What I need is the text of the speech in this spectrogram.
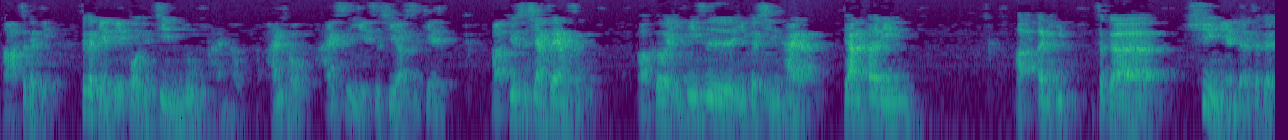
啊，这个点，这个点跌破就进入盘头，盘头还是也是需要时间，啊，就是像这样子，啊，各位一定是一个形态了，像二零，啊，二零一这个去年的这个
